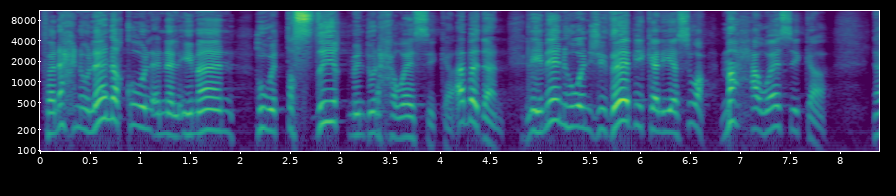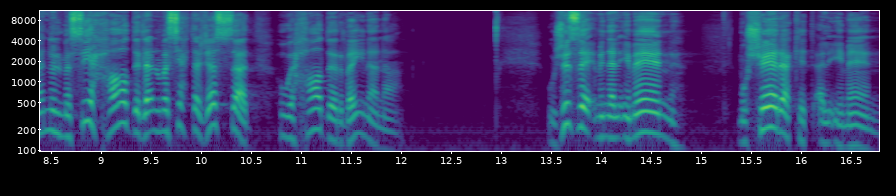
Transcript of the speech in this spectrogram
فنحن لا نقول أن الإيمان هو التصديق من دون حواسك ابدا. الإيمان هو انجذابك ليسوع مع حواسك. لأن المسيح حاضر لأن المسيح تجسد هو حاضر بيننا. وجزء من الإيمان مشاركة الإيمان.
